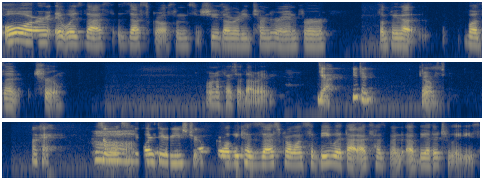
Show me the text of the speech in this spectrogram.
Or it was that Zess girl since she's already turned her in for something that wasn't true. I don't know if I said that right. Yeah, you did. Yeah. Okay. So we'll see if your theory is true. Girl because Zess girl wants to be with that ex-husband of the other two ladies.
